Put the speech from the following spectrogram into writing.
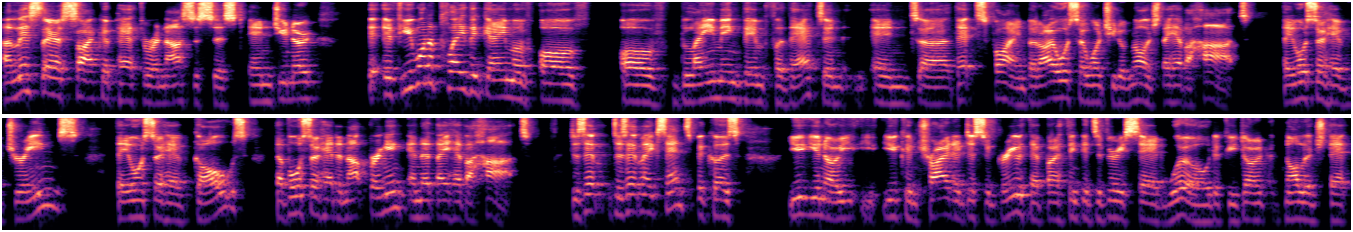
unless they're a psychopath or a narcissist. And, you know, if you want to play the game of, of, of blaming them for that, and, and uh, that's fine. But I also want you to acknowledge they have a heart. They also have dreams. They also have goals. They've also had an upbringing and that they have a heart. Does that, does that make sense? Because you, you know, you, you can try to disagree with that, but I think it's a very sad world if you don't acknowledge that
